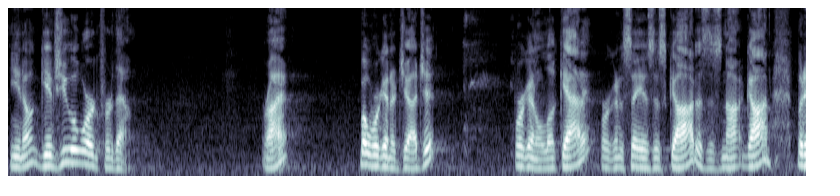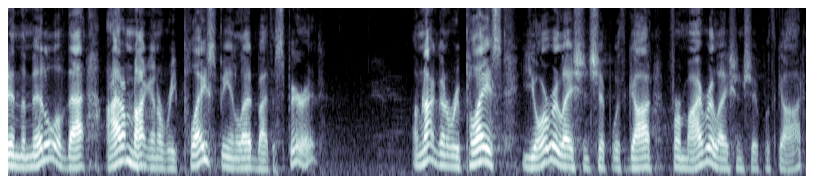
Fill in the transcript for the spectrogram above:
you know, gives you a word for them. Right? But we're going to judge it. We're going to look at it. We're going to say, is this God? Is this not God? But in the middle of that, I'm not going to replace being led by the Spirit. I'm not going to replace your relationship with God for my relationship with God.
